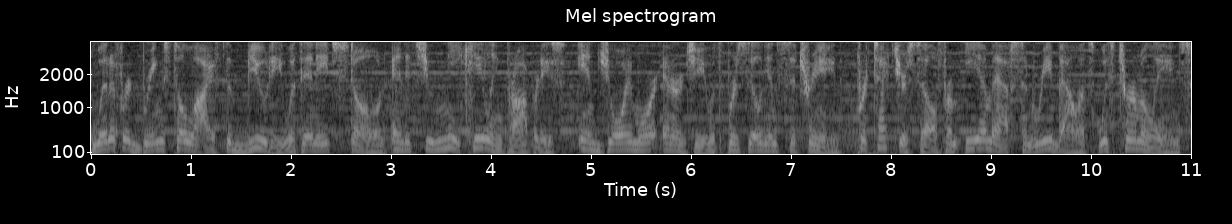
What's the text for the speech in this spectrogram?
Winifred brings to life the beauty within each stone and its unique healing properties. Enjoy more energy with Brazilian citrine. Protect yourself from EMFs and rebalance with tourmalines.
